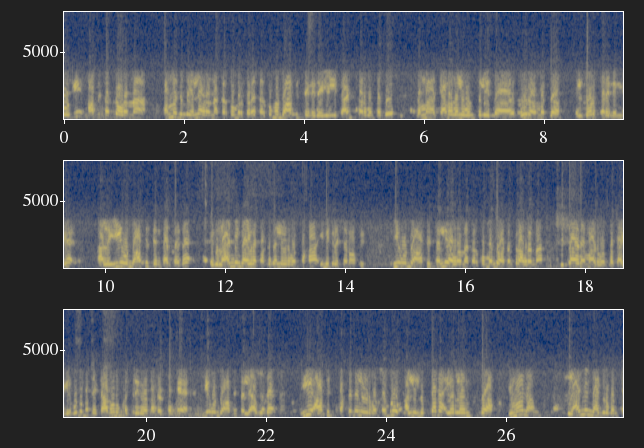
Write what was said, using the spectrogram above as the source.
ಹೋಗಿ ಆಫೀಸ್ ಹತ್ರ ಅವರನ್ನ, ತಮ್ಮ ಜೊತೆಯಲ್ಲೇ ಅವರನ್ನ ಕರ್ಕೊಂಡ್ ಬರ್ತಾರೆ. ಕರ್ಕೊಂಡ್ ಬಂದು ಆಫೀಸ್ ಏನಿದೆ? ಇಲ್ಲಿ ಕಾಣಿಸ್ತಾ ಇರುವಂತದ್ದು ನಮ್ಮ ಕ್ಯಾಮ್ರಾದಲ್ಲಿ ಒಂದ್ಸಲಿ ನೂರ ಅಹಮದ್ ಇಲ್ಲಿ ತೋರಿಸ್ತಾರೆ ನಿಮ್ಗೆ. ಅಲ್ಲಿ ಈ ಒಂದು ಆಫೀಸ್ ಏನ್ ಕಾಣ್ತಾ ಇದೆ? ಇದು ಲ್ಯಾಂಡಿಂಗ್ ಆಗಿರೋ ಪಕ್ಕದಲ್ಲಿ ಇರುವಂತಹ ಇಮಿಗ್ರೇಷನ್ ಆಫೀಸ್ ಈ ಒಂದು ಆಫೀಸ್ ಅಲ್ಲಿ ಅವರನ್ನ ಕರ್ಕೊಂಡ್ಬಂದು, ಆ ನಂತರ ಅವರನ್ನ ವಿಚಾರಣೆ ಮಾಡುವಂತದ್ದಾಗಿರ್ಬೋದು, ಮತ್ತೆ ಕಾನೂನು ಪ್ರಕ್ರಿಯೆಗಳನ್ನ ನಡೆಸೋಕೆ ಈ ಒಂದು ಆಫೀಸ್ ಅಲ್ಲಿ ಆಗುತ್ತೆ. ಈ ಆಫೀಸ್ ಪಕ್ಕದಲ್ಲಿ ಇರುವಂತದ್ದು, ಅಲ್ಲಿ ಲುಪ್ತಾನ ಏರ್ಲೈನ್ಸ್ ವಿಮಾನ ಲ್ಯಾಂಡಿಂಗ್ ಆಗಿರುವಂತ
